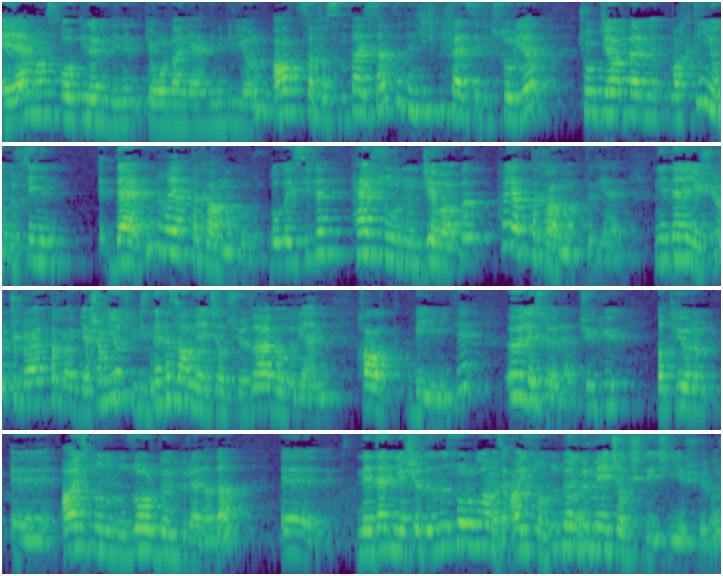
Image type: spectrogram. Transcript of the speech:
eğer Maslow piramidinin ki oradan geldiğini biliyorum. Alt safhasındaysan zaten hiçbir felsefik soruya çok cevap verme vaktin yoktur. Senin derdin hayatta kalmak olur. Dolayısıyla her sorunun cevabı hayatta kalmaktır yani. Neden yaşıyorum? Çünkü hayatta yaşamıyoruz ki biz nefes almaya çalışıyoruz abi olur yani halk deyimiyle. Öyle söyler. Çünkü atıyorum e, ay sonunu zor döndüren adam e, neden yaşadığını sorgulamaz. Ay sonunu döndürmeye çalıştığı için yaşıyordur.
